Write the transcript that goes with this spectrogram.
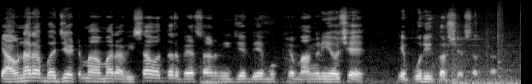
કે આવનારા બજેટમાં અમારા વિસાવદર ભેસાણની જે બે મુખ્ય માંગણીઓ છે, એ પૂરી કરશે સરકાર.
